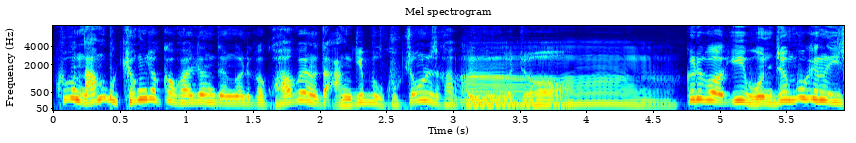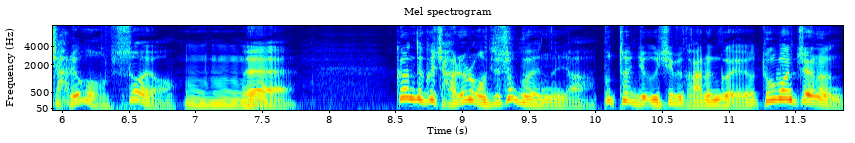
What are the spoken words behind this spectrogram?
그건 남북 경력과 관련된 거니까 과거에는 안기부 국정원에서 갖고 아. 있는 거죠. 그리고 이 원정국에는 이 자료가 없어요. 예. 네. 그런데 그 자료를 어디서 구했느냐부터 이제 의심이 가는 거예요. 두 번째는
